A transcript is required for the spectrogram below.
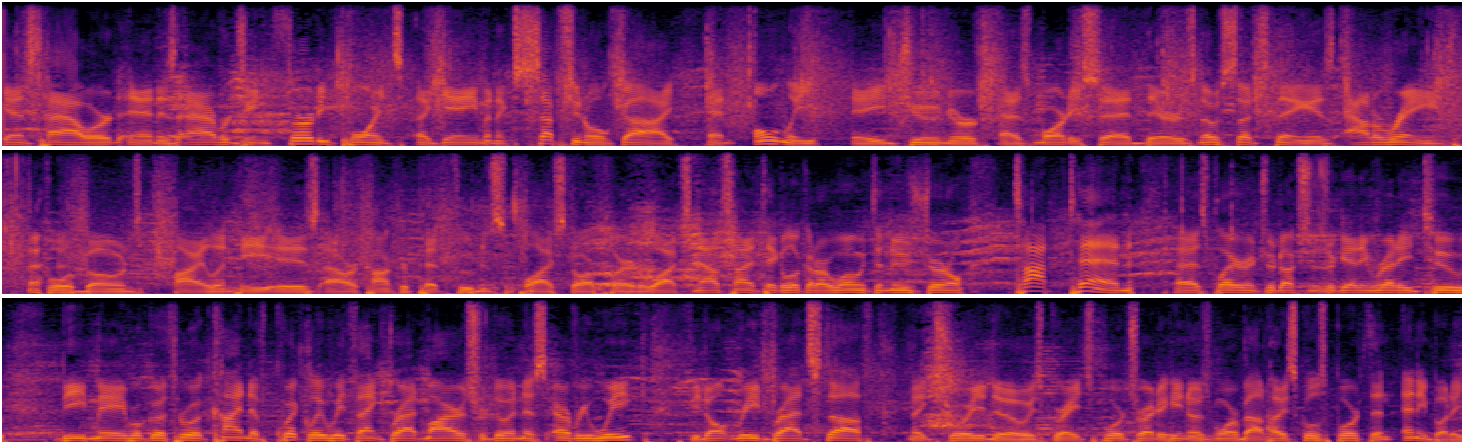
Against Howard and is averaging 30 points a game. An exceptional guy and only a junior. As Marty said, there is no such thing as out of range for Bones Hyland. He is our Concord Pet Food and Supply star player to watch. Now it's time to take a look at our Wilmington News Journal top 10 as player introductions are getting ready to be made. We'll go through it kind of quickly. We thank Brad Myers for doing this every week. If you don't read Brad's stuff, make sure you do. He's a great sports writer. He knows more about high school sports than anybody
